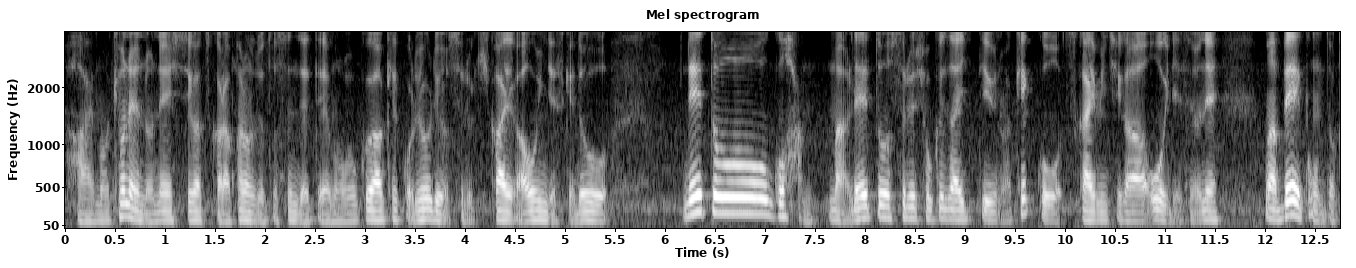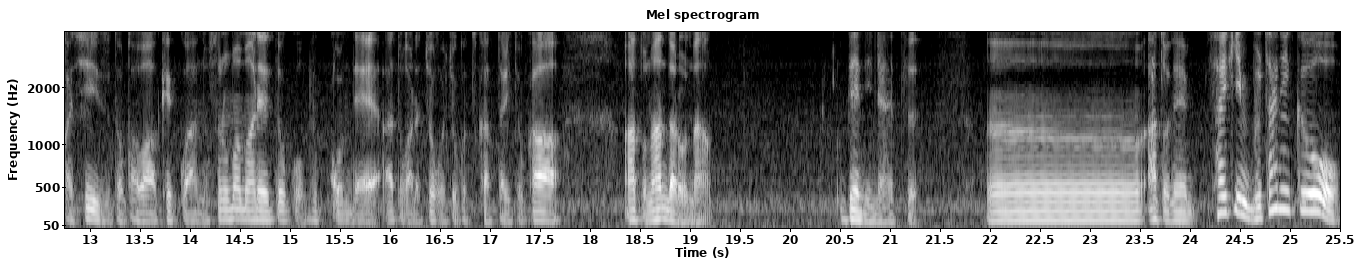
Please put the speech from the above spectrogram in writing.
はいまあ、去年のね7月から彼女と住んでて、まあ、僕は結構料理をする機会が多いんですけど冷凍ご飯まあ冷凍する食材っていうのは結構使い道が多いですよね。まあ、ベーコンとかチーズとかは結構あのそのまま冷凍庫をぶっ込んで後からちょこちょこ使ったりとかあとなんだろうな便利なやつ。うん。あとね最近豚肉を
